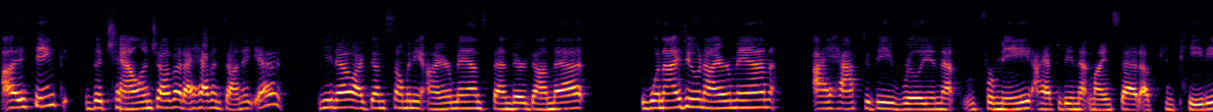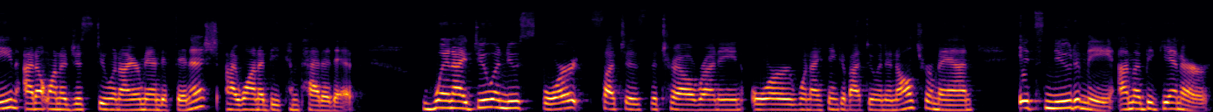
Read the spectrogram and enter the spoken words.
I think the challenge of it, I haven't done it yet. You know, I've done so many Ironmans, been there, done that. When I do an Ironman, I have to be really in that, for me, I have to be in that mindset of competing. I don't want to just do an Ironman to finish. I want to be competitive. When I do a new sport, such as the trail running, or when I think about doing an Ultraman, it's new to me. I'm a beginner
